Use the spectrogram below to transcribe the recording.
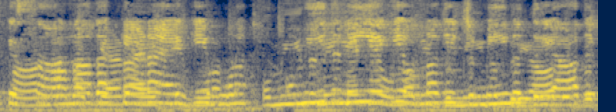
ਕਿਸਾਨਾਂ ਦਾ ਕਹਿਣਾ ਹੈ ਕਿ ਹੁਣ ਉਮੀਦ ਨਹੀਂ ਹੈ ਕਿ ਉਹਨਾਂ ਦੀ ਜ਼ਮੀਨ ਦਰਿਆ ਦੇ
